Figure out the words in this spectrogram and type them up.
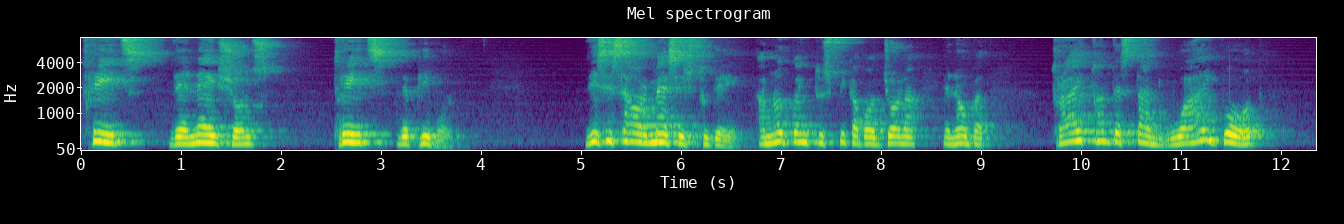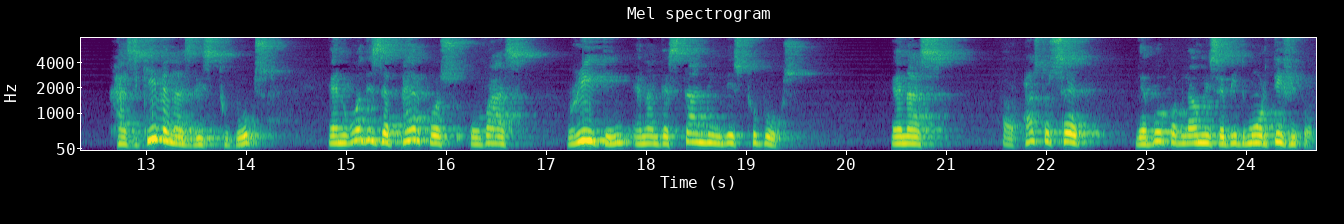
treats the nations treats the people. This is our message today. I'm not going to speak about Jonah and all, but try to understand why God has given us these two books and what is the purpose of us reading and understanding these two books. And as our pastor said, the book of Nahum is a bit more difficult,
